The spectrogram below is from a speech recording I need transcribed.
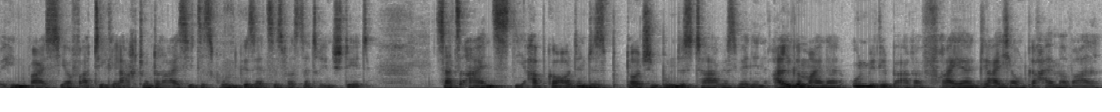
Hinweis hier auf Artikel 38 des Grundgesetzes, was da drin steht. Satz 1. Die Abgeordneten des Deutschen Bundestages werden in allgemeiner, unmittelbarer, freier, gleicher und geheimer Wahl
